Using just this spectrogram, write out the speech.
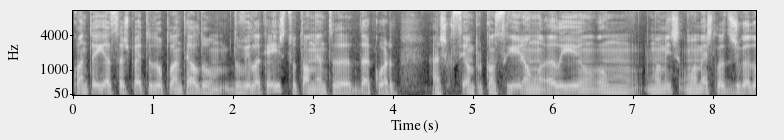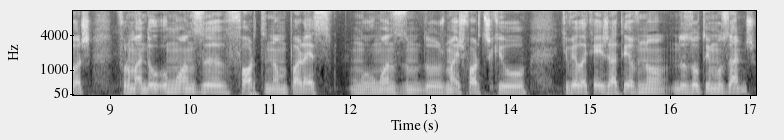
quanto a esse aspecto do plantel do, do Vila Caís, totalmente de acordo. Acho que sempre conseguiram ali um, uma, uma mescla de jogadores formando um 11 forte, não me parece um 11 dos mais fortes que o, que o Vila Caís já teve no, nos últimos anos.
